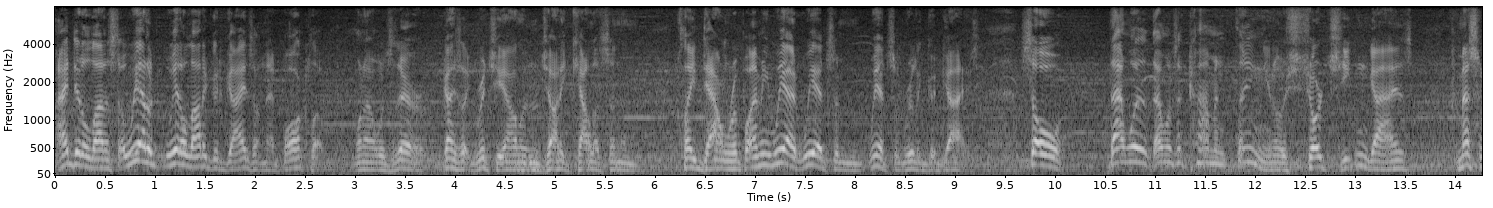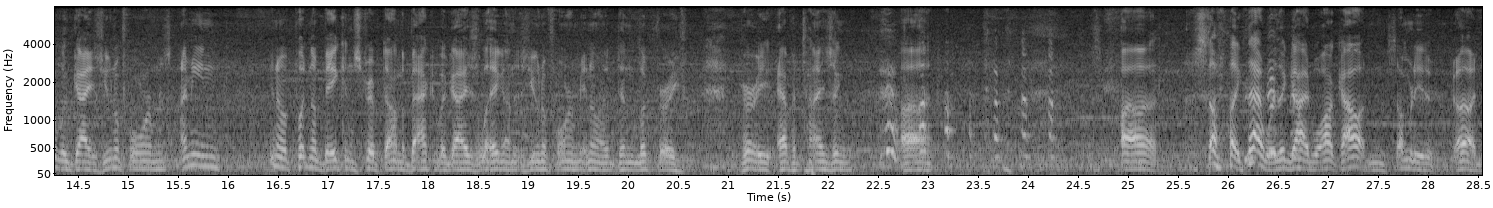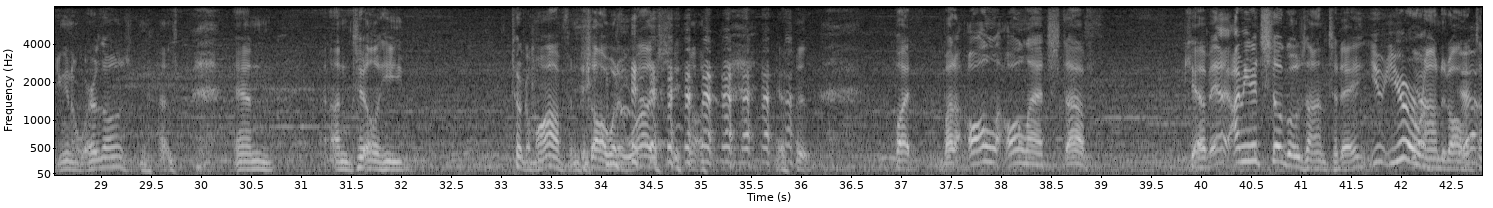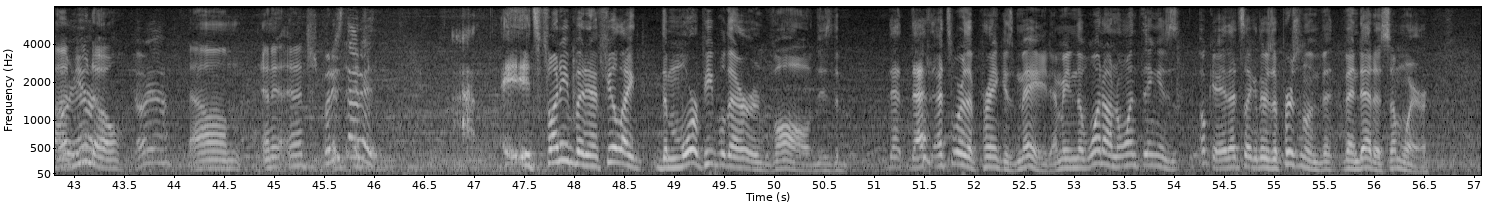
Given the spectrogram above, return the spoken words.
I did a lot of stuff. We had a, we had a lot of good guys on that ball club when I was there. Guys like Richie Allen, Johnny Callison, and Clay Dalrymple. I mean, we had we had some we had some really good guys. So that was that was a common thing, you know, short sheeting guys, messing with guys' uniforms. I mean, you know, putting a bacon strip down the back of a guy's leg on his uniform. You know, it didn't look very very appetizing. Uh, uh, stuff like that, where the guy'd walk out and somebody, God, you gonna wear those? and until he took them off and saw what it was, you know. but but all all that stuff, Kev. I mean, it still goes on today. You you're around it all Yeah, the time. oh, You know. Oh yeah. Um, and, it, and it's But it's it- not it's- a. It's funny, but I feel like the more people that are involved is the that, that that's where the prank is made. I mean, the one-on-one thing is okay. That's like there's a personal v- vendetta somewhere,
